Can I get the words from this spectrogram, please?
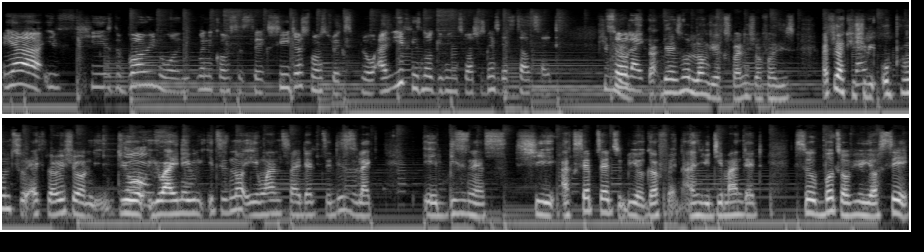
Yeah, if he's the boring one when it comes to sex, she just wants to explore. And if he's not giving it to her, she's going to get it outside. So, like- That- there is no long explanation for this. I feel like you should be open to exploration. You Yes. you are in a it is not a one-sided thing. This is like a business. She accepted to be your girlfriend and you demanded. So both of you, your say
